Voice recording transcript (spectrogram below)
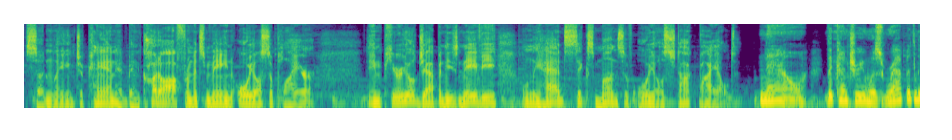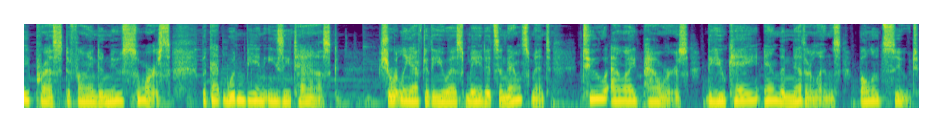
Suddenly, Japan had been cut off from its main oil supplier. the Imperial Japanese Navy only had six months of oil stockpiled. Now, the country was rapidly pressed to find a new source, but that wouldn't be an easy task. Shortly after the U.S. made its announcement, two Allied powers, the UK and the Netherlands, followed suit,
